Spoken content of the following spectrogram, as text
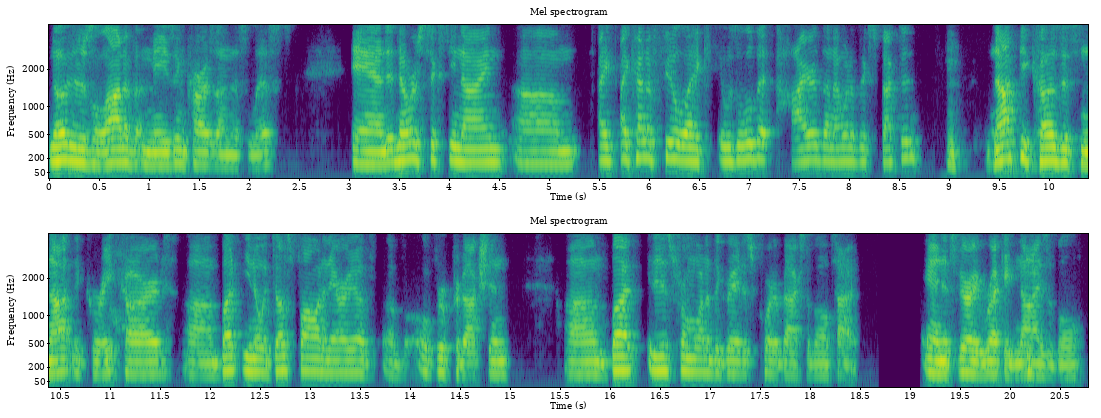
know there's a lot of amazing cards on this list. And at number 69, um, I, I kind of feel like it was a little bit higher than I would have expected. Hmm. Not because it's not a great card, um, but you know it does fall in an area of, of overproduction. Um, but it is from one of the greatest quarterbacks of all time, and it's very recognizable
